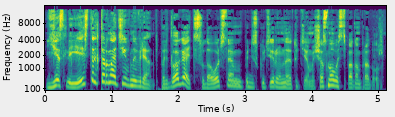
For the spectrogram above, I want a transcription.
Если есть альтернативный вариант, предлагайте, с удовольствием подискутируем на эту тему. Сейчас новости, потом продолжим.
